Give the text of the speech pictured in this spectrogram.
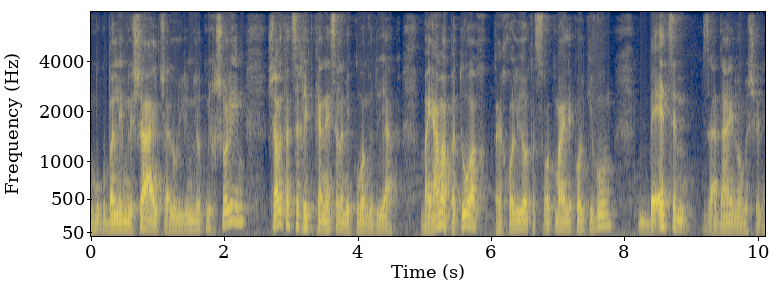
מוגבלים לשיט, שעלולים להיות מכשולים, שם אתה צריך להתכנס על המיקום המדויק. בים הפתוח, אתה יכול להיות עשרות מייל לכל כיוון, בעצם זה עדיין לא משנה.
